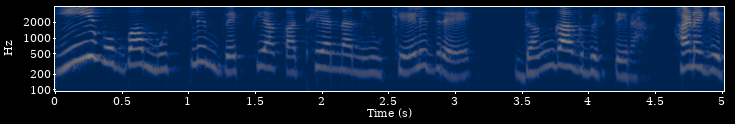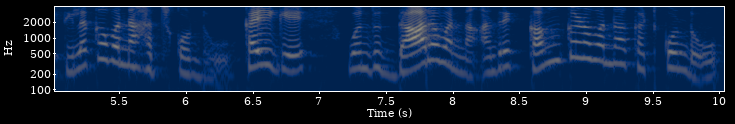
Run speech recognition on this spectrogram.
ಈ ಒಬ್ಬ ಮುಸ್ಲಿಂ ವ್ಯಕ್ತಿಯ ಕಥೆಯನ್ನ ನೀವು ಕೇಳಿದ್ರೆ ದಂಗಾಗ್ಬಿಡ್ತೀರಾ? ಹಣೆಗೆ ತಿಲಕವನ್ನ ಹಚ್ಕೊಂಡು, ಕೈಗೆ ಒಂದು ದಾರವನ್ನ, ಅಂದ್ರೆ ಕಂಕಣವನ್ನ ಕಟ್ಕೊಂಡು,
